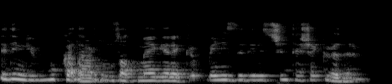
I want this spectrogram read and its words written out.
Dediğim gibi bu kadar da uzatmaya gerek yok. Beni izlediğiniz için teşekkür ederim.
